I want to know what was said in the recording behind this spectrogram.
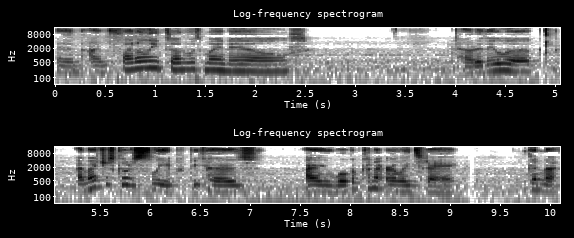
and I'm finally done with my nails. How do they look? I might just go to sleep because I woke up kind of early today. Good night.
